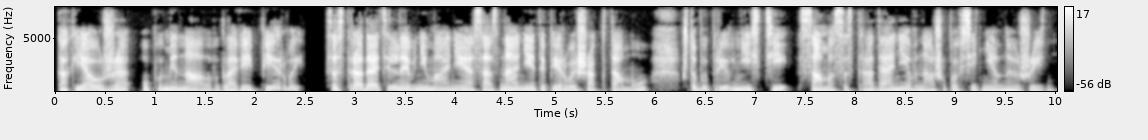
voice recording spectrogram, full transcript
Как я уже упоминала в главе 1, сострадательное внимание и осознание — это первый шаг к тому, чтобы привнести самосострадание в нашу повседневную жизнь.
